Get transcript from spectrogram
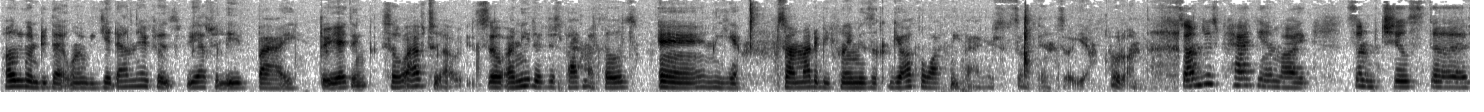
Probably gonna do that when we get down there? Because we have to leave by three i think. So i have two hours. So i need to just pack my clothes and yeah. So i'm about to be playing music. Y'all can watch me pack or something. So yeah hold on. So i'm just packing like some chill stuff,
